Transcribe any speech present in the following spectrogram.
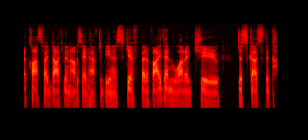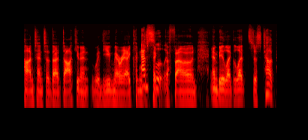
a classified document, obviously I'd have to be in a SCIF, But if I then wanted to discuss the content of that document with you, Mary. I couldn't Absolutely. just pick up the phone and be like, let's just talk.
